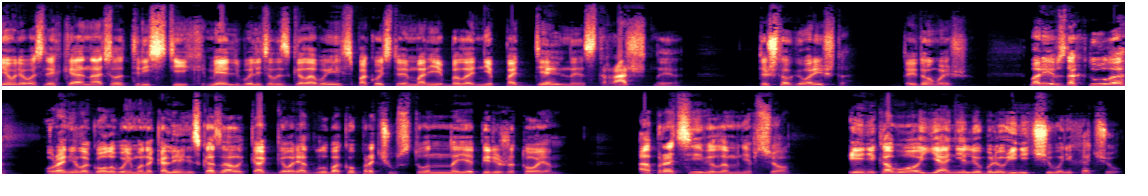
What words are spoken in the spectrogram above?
Ивлева слегка начала трясти. Хмель вылетел из головы. Спокойствие Марии было неподдельное, страшное. «Ты что говоришь-то? Ты думаешь?» Мария вздохнула, уронила голову ему на колени, сказала, как говорят, глубоко прочувствованное пережитое. «Опротивило мне все. И никого я не люблю и ничего не хочу.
